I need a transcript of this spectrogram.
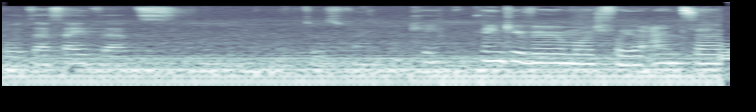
but aside that it was fine Okay. Thank you very much for your answer.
